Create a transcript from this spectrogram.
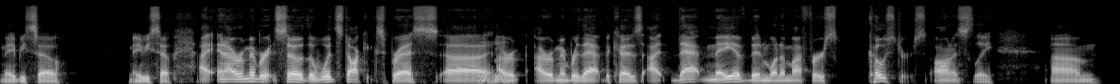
maybe so. Maybe so. I, and I remember it. So the Woodstock Express, uh, Mhm. I, re- I remember that because I, that may have been one of my first coasters, honestly. Um,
